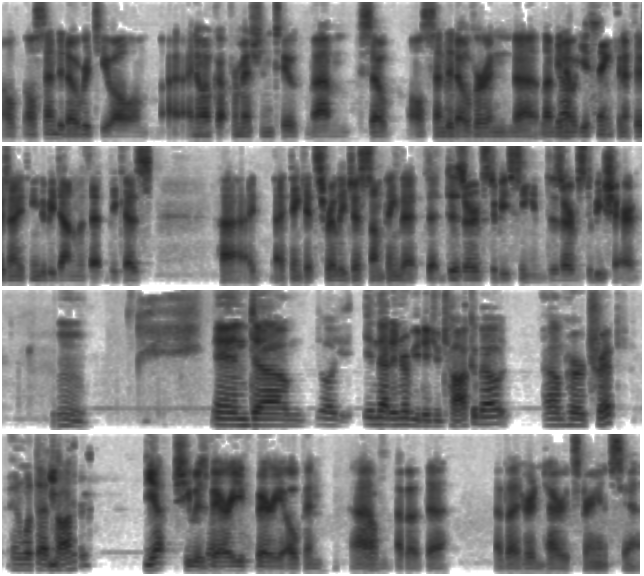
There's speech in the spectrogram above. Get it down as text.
I'll, I'll send it over to you. I'll I know I've got permission to, um, so I'll send it over and uh, let me Yeah. know what you think and if there's anything to be done with it because uh, I, I think it's really just something that that deserves to be seen, deserves to be shared. Hmm. And um, in that interview, did you talk about um, her trip and what that taught her? Yep, she was Yeah. very very open um, Wow. about the about her entire experience. Yeah.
